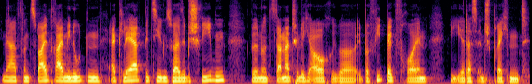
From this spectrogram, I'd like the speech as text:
innerhalb von zwei, drei Minuten erklärt bzw. beschrieben. Wir würden uns dann natürlich auch über, über Feedback freuen, wie ihr das entsprechend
